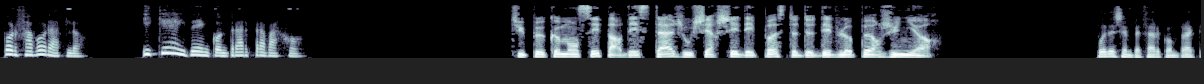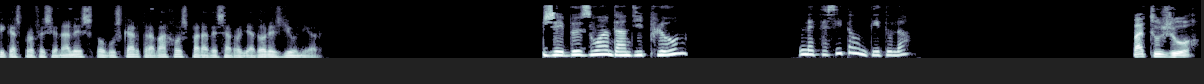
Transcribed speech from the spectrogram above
Por favor hazlo. ¿Y qué hay de encontrar trabajo? Tu peux commencer par des stages ou chercher des postes de développeur junior. Puedes empezar con prácticas profesionales o buscar trabajos para desarrolladores junior. J'ai besoin d'un diplôme? ¿Necesito un título? Pas toujours.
